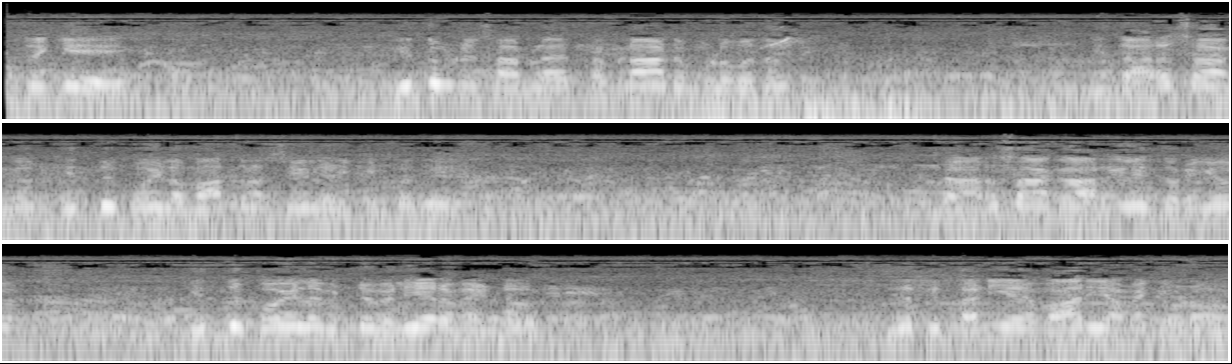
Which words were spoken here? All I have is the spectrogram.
இன்றைக்கு இந்து மணி சார்பில் தமிழ்நாடு முழுவதும் இந்த அரசாங்கம் இந்து கோயிலை மாத்திரம் சீரழிக்கின்றது. இந்த அரசாங்கம் அறநிலைத்துறையும் இந்து கோயிலை விட்டு வெளியேற வேண்டும். இதற்கு தனிய வாரி அமைக்கணும்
